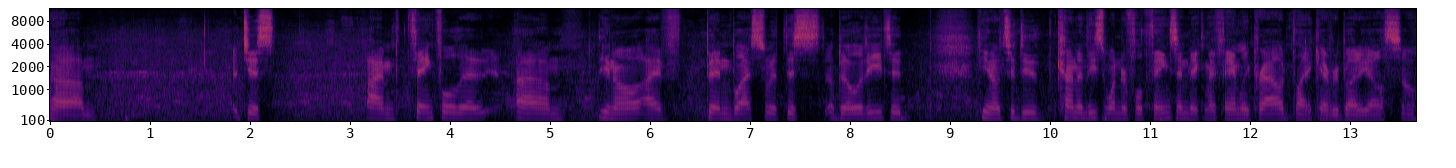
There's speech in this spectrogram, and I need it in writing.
um, just I'm thankful that um, you know I've been blessed with this ability to you know to do kind of these wonderful things and make my family proud like everybody else. So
